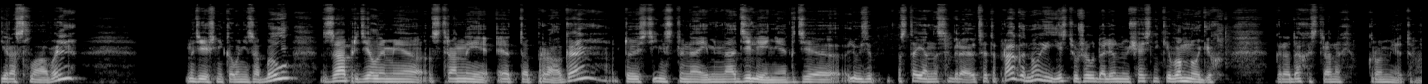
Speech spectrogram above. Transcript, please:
Ярославль, надеюсь, никого не забыл. За пределами страны это Прага, то есть единственное именно отделение, где люди постоянно собираются, это Прага, но и есть уже удаленные участники во многих городах и странах, кроме этого.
